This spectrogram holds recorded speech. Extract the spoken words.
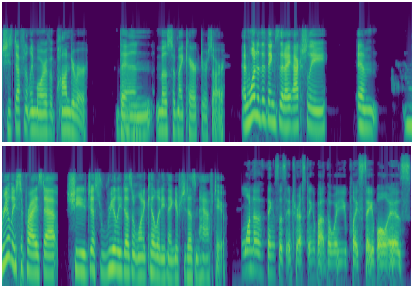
She's definitely more of a ponderer mm-hmm. than most of my characters are. And one of the things that I actually am really surprised at, she just really doesn't want to kill anything if she doesn't have to. One of the things that's interesting about the way you play Sable is,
